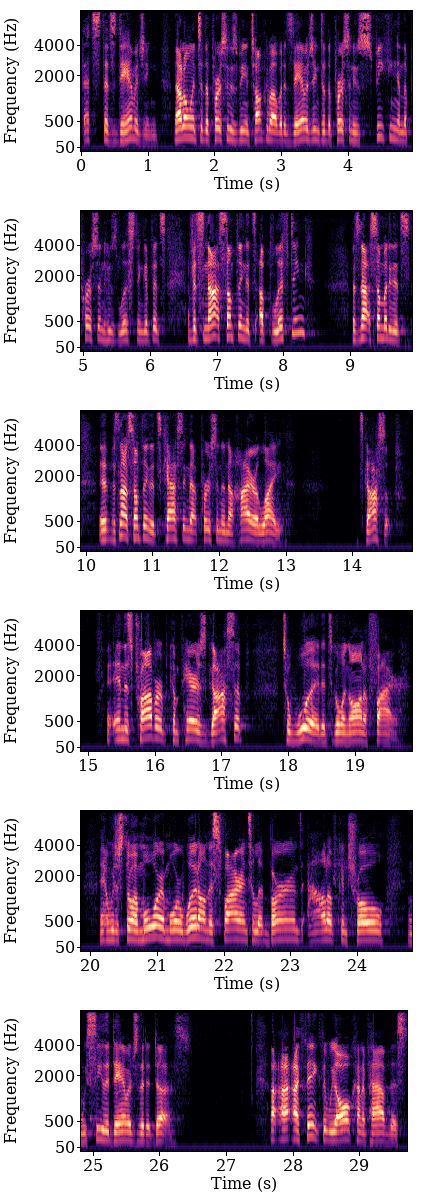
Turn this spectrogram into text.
that's, that's damaging, not only to the person who's being talked about, but it's damaging to the person who's speaking and the person who's listening. If it's, if it's not something that's uplifting, if it's not somebody that's, if it's not something that's casting that person in a higher light, it's gossip. And this proverb compares gossip to wood that's going on a fire. And we're just throwing more and more wood on this fire until it burns out of control and we see the damage that it does. I, I think that we all kind of have this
